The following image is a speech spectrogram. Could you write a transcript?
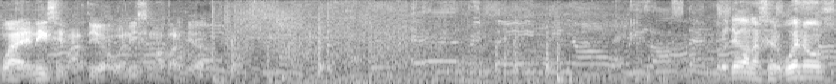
Buenísima, tío, buenísima partida. Pero llegan a ser buenos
